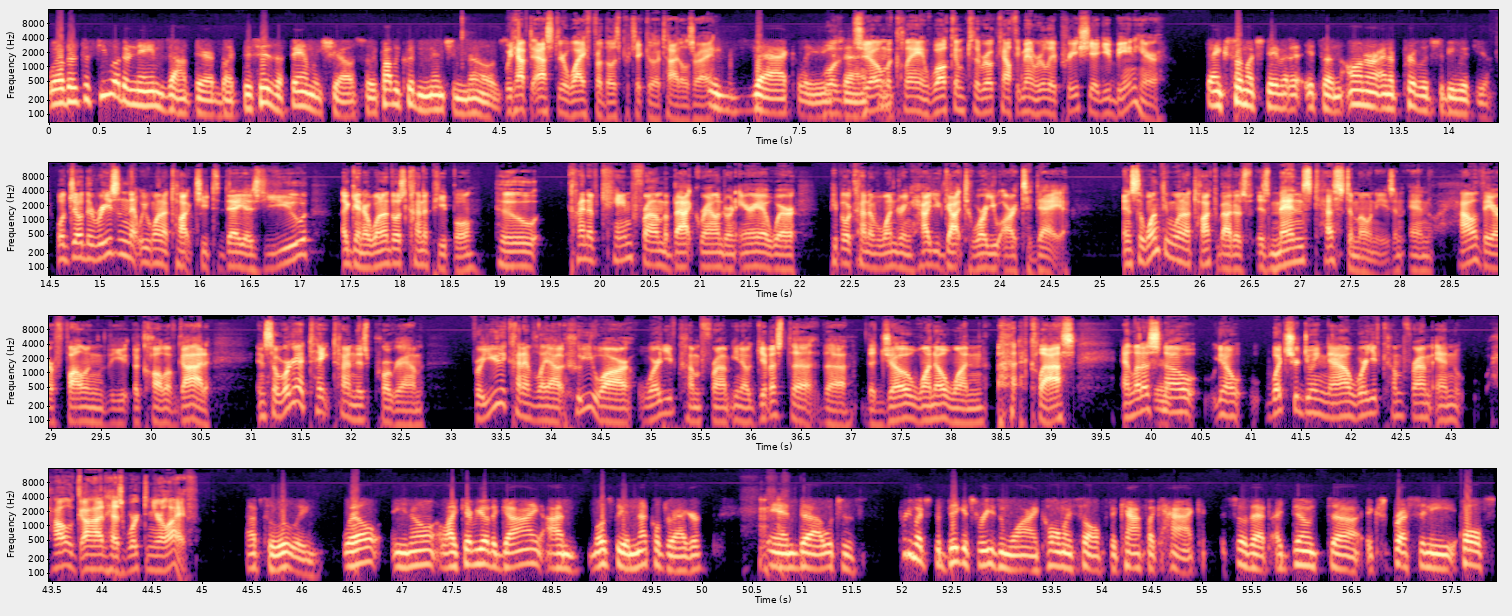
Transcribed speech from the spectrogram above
Well, there's a few other names out there, but this is a family show, so we probably couldn't mention those. We'd have to ask your wife for those particular titles, right? Exactly. Well, exactly. Joe McLean, welcome to the Real Catholic Man. Really appreciate you being here. Thanks so much, David. It's an honor and a privilege to be with you. Well, Joe, the reason that we want to talk to you today is you, again, are one of those kind of people who kind of came from a background or an area where people are kind of wondering how you got to where you are today. And so, one thing we want to talk about is, is men's testimonies and, and how they are following the, the call of God. And so, we're going to take time this program for you to kind of lay out who you are, where you've come from, you know, give us the, the, the Joe 101 class, and let us Sure. know, you know, what you're doing now, where you've come from, and how God has worked in your life. Absolutely. Well, you know, like every other guy, I'm mostly a knuckle dragger, and uh, which is pretty much the biggest reason why I call myself the Catholic hack, so that I don't uh, express any false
